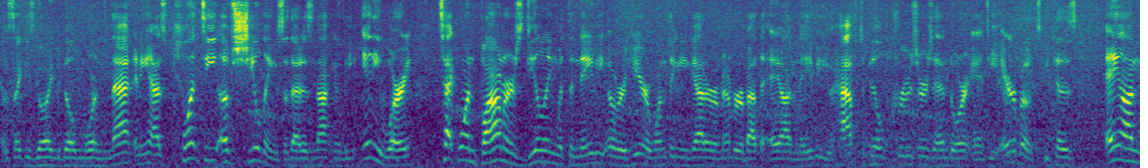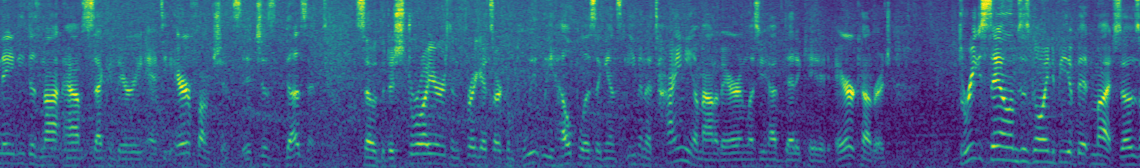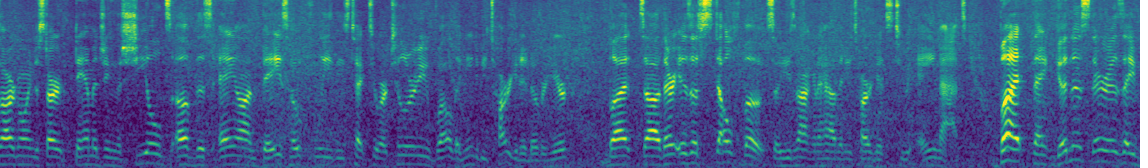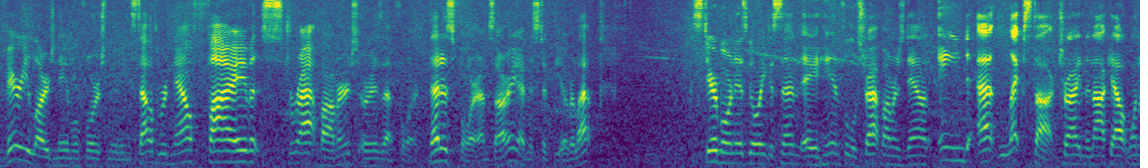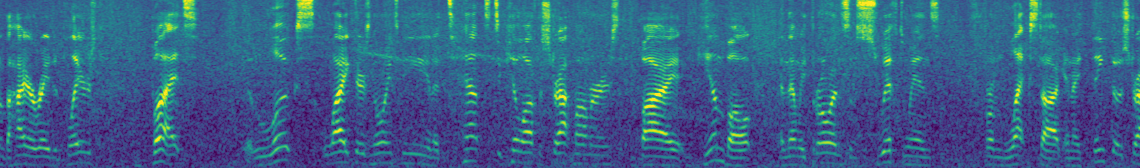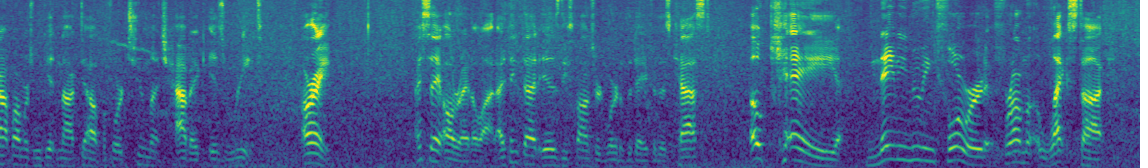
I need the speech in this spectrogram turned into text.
Looks like he's going to build more than that, and he has plenty of shielding, so that is not going to be any worry. Tech 1 bombers dealing with the Navy over here. One thing you got to remember about the Aeon Navy, you have to build cruisers and or anti-air boats because Aeon Navy does not have secondary anti-air functions. It just doesn't. So the destroyers and frigates are completely helpless against even a tiny amount of air unless you have dedicated air coverage. Three Salems is going to be a bit much. Those are going to start damaging the shields of this Aeon base. Hopefully these Tech 2 artillery, well, they need to be targeted over here. But uh, there is a stealth boat, so he's not going to have any targets to aim at. But thank goodness there is a very large naval force moving southward now. Five strat bombers, or is that four? That is four. I'm sorry, I mistook the overlap. Steerborn is going to send a handful of strat bombers down aimed at Lexstock, trying to knock out one of the higher rated players. But it looks like there's going to be an attempt to kill off the strat bombers by Gimbalt, and then we throw in some swift winds from Lexstock, and I think those strat Bombers will get knocked out before too much havoc is wreaked. Alright, I say alright a lot. I think that is the sponsored word of the day for this cast. Okay, Navy moving forward from Lexstock.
